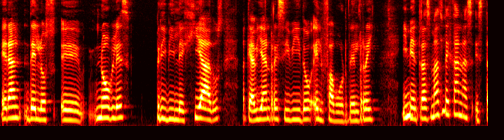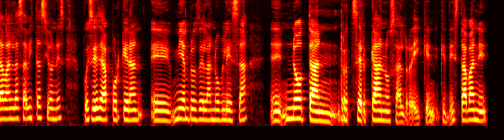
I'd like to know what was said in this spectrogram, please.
eran de los eh, nobles privilegiados que habían recibido el favor del rey. Y mientras más lejanas estaban las habitaciones, pues era porque eran eh, miembros de la nobleza eh, no tan cercanos al rey, que, estaban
